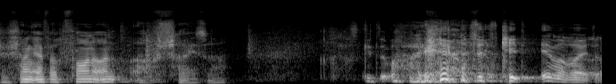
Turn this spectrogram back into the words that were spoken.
Wir fangen einfach vorne an. Oh, scheiße. Das geht immer weiter. das geht immer weiter.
